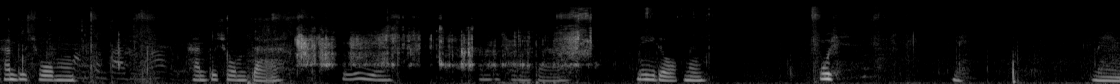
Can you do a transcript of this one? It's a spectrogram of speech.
ท่านผู้ชมคนตาดีมากท่านผู้ชมจ๋าอุ้ยยุงท่านผู้ชมจ๋า นี่ดอกหนึ่งอุ้ยนี่หนึ่ง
